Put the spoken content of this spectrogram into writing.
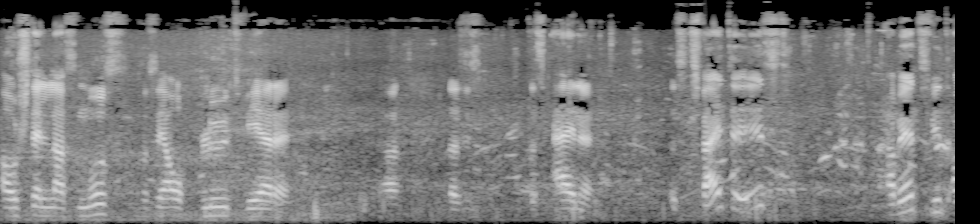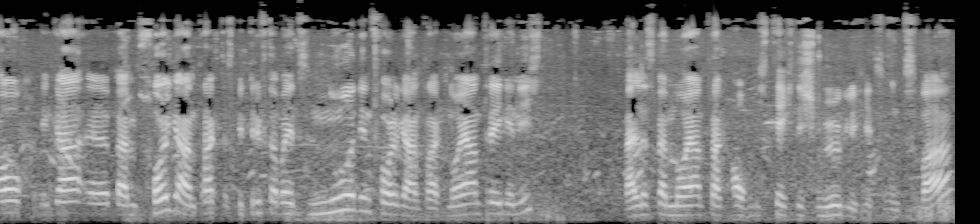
ausstellen lassen muss, was ja auch blöd wäre. Ja, das ist das eine. Das zweite ist, aber jetzt wird auch, egal, äh, beim Folgeantrag, das betrifft aber jetzt nur den Folgeantrag, Neuanträge nicht, weil das beim Neuantrag auch nicht technisch möglich ist. Und zwar,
